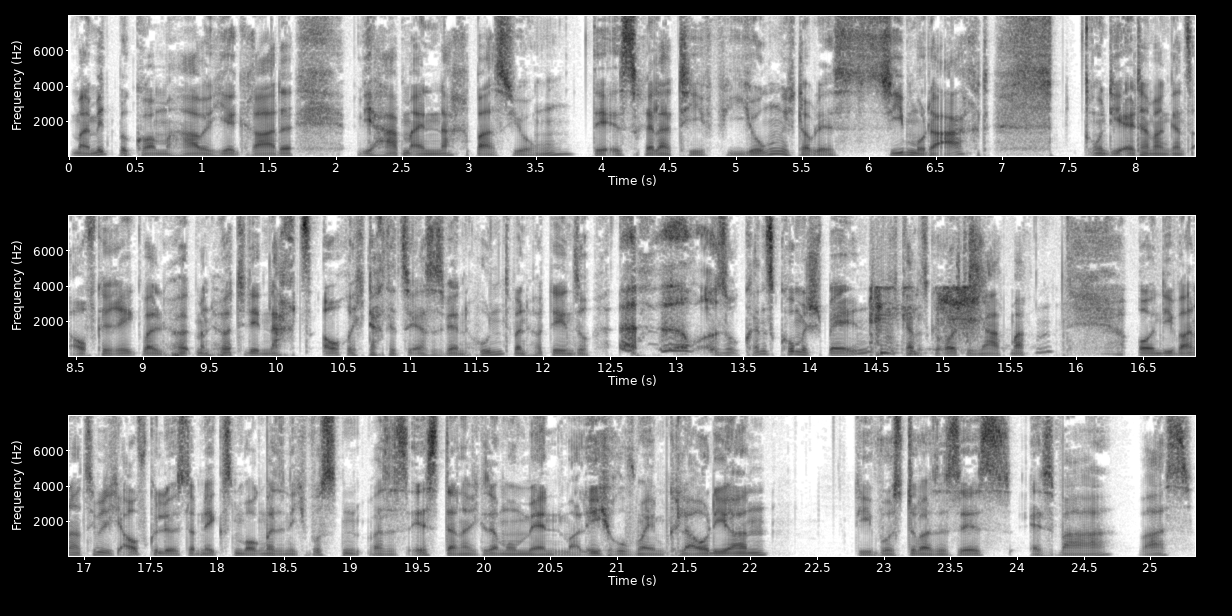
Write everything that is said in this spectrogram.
mal mitbekommen habe hier gerade. Wir haben einen Nachbarsjungen, der ist relativ jung, ich glaube, der ist sieben oder acht. Und die Eltern waren ganz aufgeregt, weil hört, man hörte den nachts auch, ich dachte zuerst, es wäre ein Hund, man hörte den so, so ganz komisch bellen. Ich kann das Geräusch nicht nachmachen. Und die waren auch ziemlich aufgelöst am nächsten Morgen, weil sie nicht wussten, was es ist. Dann habe ich gesagt, Moment mal, ich rufe mal eben Claudi an. Die wusste, was es ist. Es war was?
